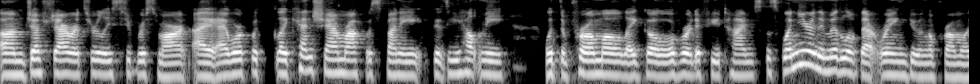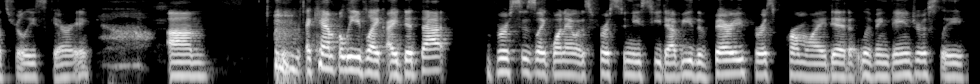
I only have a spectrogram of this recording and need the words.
Um, Jeff Jarrett's really super smart. I, I worked with like Ken Shamrock was funny because he helped me with the promo, like go over it a few times. Because when you're in the middle of that ring doing a promo, it's really scary. Um, I can't believe like I did that versus like when I was first in ECW, the very first promo I did at Living Dangerously,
